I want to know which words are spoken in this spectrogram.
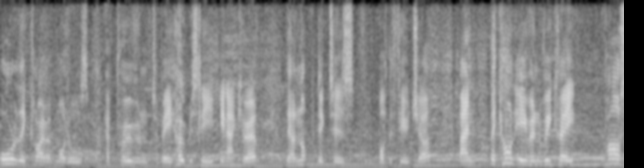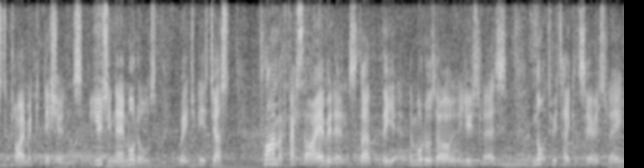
All of the climate models have proven to be hopelessly inaccurate. They are not predictors of the future, and they can't even recreate past climate conditions using their models, which is just prima facie evidence that the, the models are useless, not to be taken seriously,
